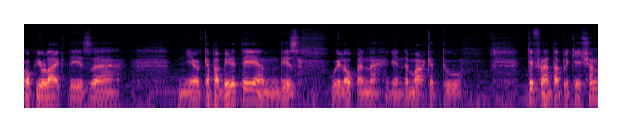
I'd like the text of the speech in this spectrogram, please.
Hope you like this uh, new capability and this will open uh, again the market to different application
